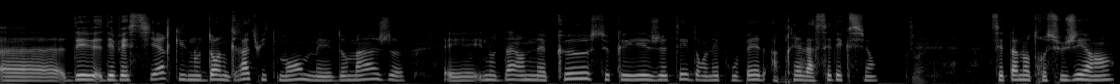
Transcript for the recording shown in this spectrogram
euh, des, des, vestiaires qu'ils nous donnent gratuitement, mais dommage, et ils nous donnent que ce qui est jeté dans les poubelles après la sélection. Ouais. C'est un autre sujet, hein,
